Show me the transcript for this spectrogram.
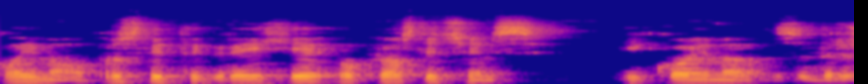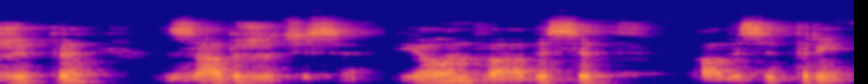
kojima oprostite grehe, oprostit će im se, i kojima zadržite, zadržat će se. Jovan 20, 23.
